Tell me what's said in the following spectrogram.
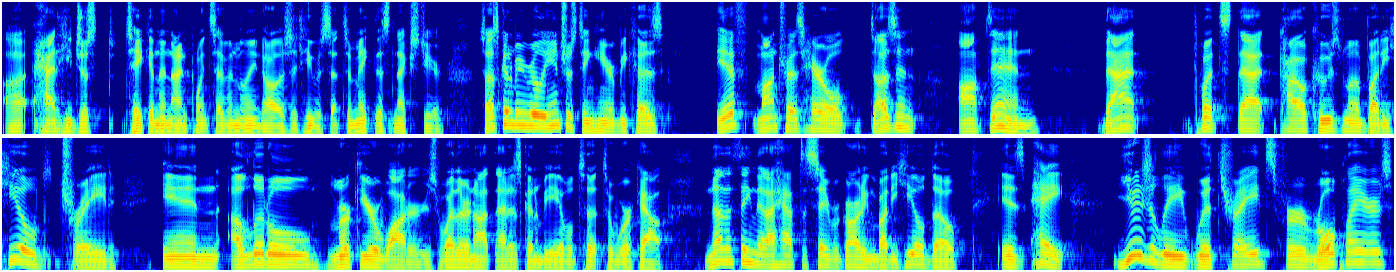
uh, had he just taken the $9.7 million that he was set to make this next year. So that's going to be really interesting here because if Montrezl Harrell doesn't opt in, that puts that Kyle Kuzma Buddy Hield trade in a little murkier waters, whether or not that is going to be able to, to work out. Another thing that I have to say regarding Buddy Hield, though, is hey, usually with trades for role players,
